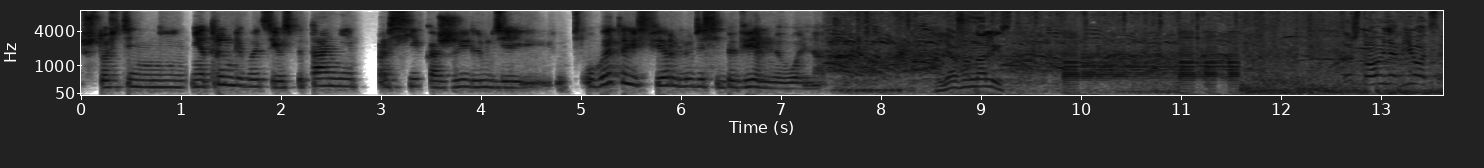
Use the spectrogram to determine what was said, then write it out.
штосьці не, не атрымліваецца ёсць пытанні прасі кажы людзей у гэтай сферы людзі себе вельмі вольна я журналіст За что вы меня бьете?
